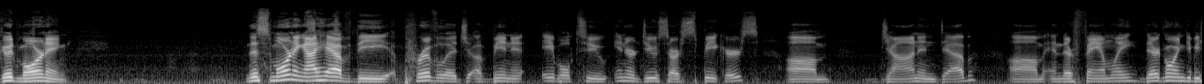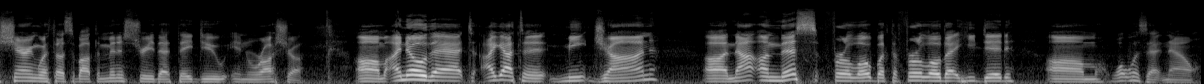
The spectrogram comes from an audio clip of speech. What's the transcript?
Good morning. This morning, I have the privilege of being able to introduce our speakers, um, John and Deb, um, and their family. They're going to be sharing with us about the ministry that they do in Russia. Um, I know that I got to meet John, uh, not on this furlough, but the furlough that he did. Um, what was that now?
